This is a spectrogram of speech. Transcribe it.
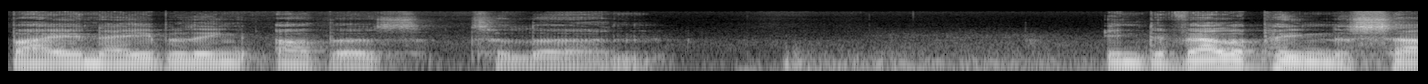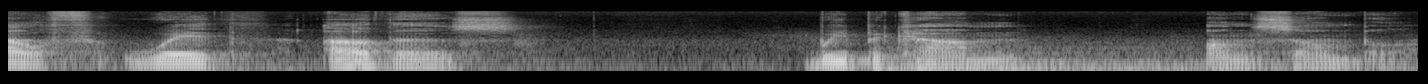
by enabling others to learn. In developing the self with others, we become ensemble.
